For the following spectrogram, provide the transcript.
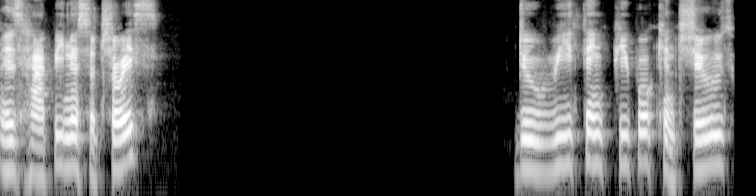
Is happiness a choice? Do we think people can choose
